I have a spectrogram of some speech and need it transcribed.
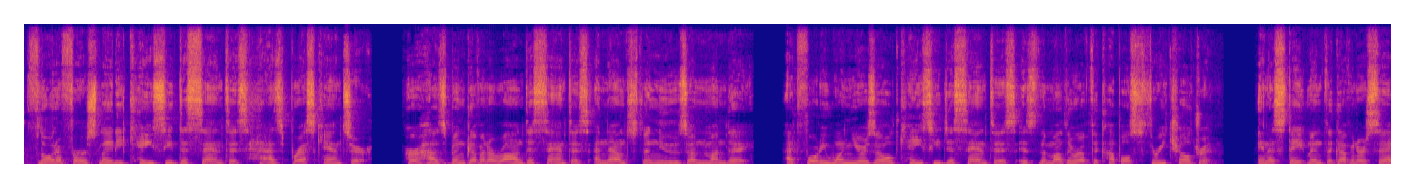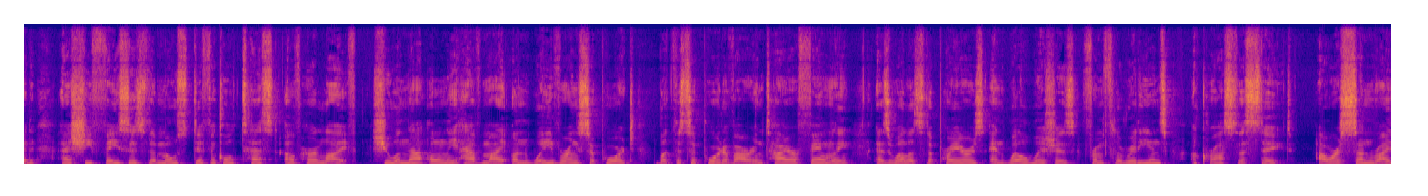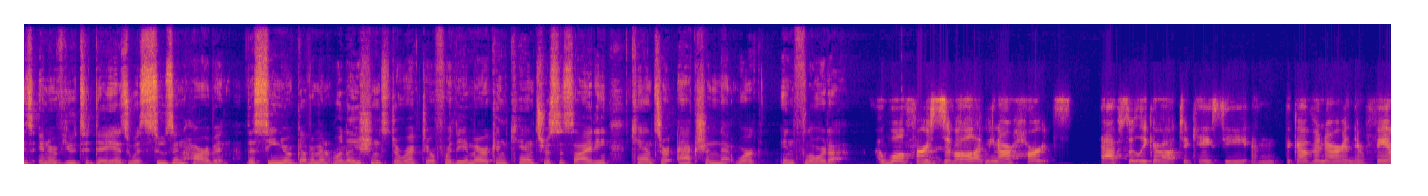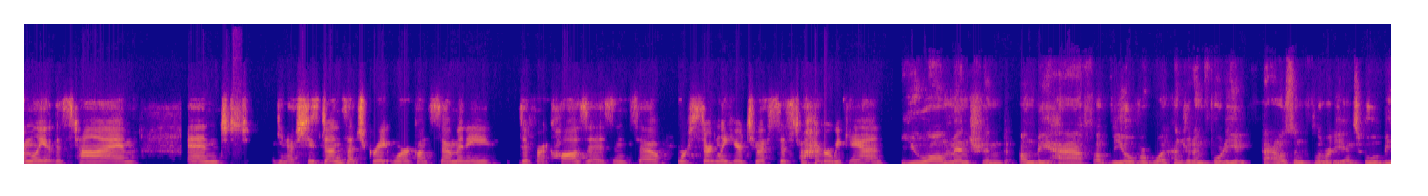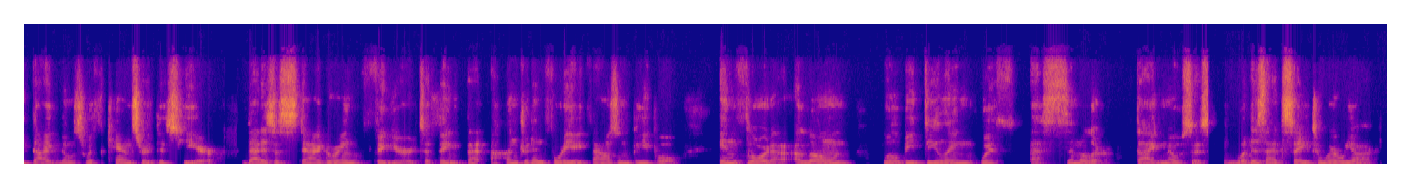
Florida First Lady Casey DeSantis has breast cancer. Her husband, Governor Ron DeSantis, announced the news on Monday. At 41 years old, Casey DeSantis is the mother of the couple's three children. In a statement, the governor said, as she faces the most difficult test of her life, she will not only have my unwavering support, but the support of our entire family, as well as the prayers and well wishes from Floridians across the state. Our Sunrise interview today is with Susan Harbin, the Senior Government Relations Director for the American Cancer Society Cancer Action Network in Florida. Well, first of all, I mean, our hearts absolutely go out to Casey and the governor and their family at this time. And, you know, she's done such great work on so many different causes. And so we're certainly here to assist however we can. You all mentioned on behalf of the over 148,000 Floridians who will be diagnosed with cancer this year. That is a staggering figure to think that 148,000 people in Florida alone will be dealing with a similar diagnosis. What does that say to where we are?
